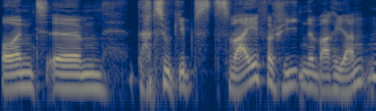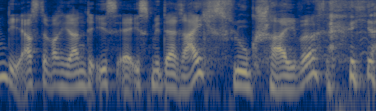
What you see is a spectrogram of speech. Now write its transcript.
Und ähm, dazu gibt's zwei verschiedene Varianten. Die erste Variante ist, er ist mit der Reichsflugscheibe, ja.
